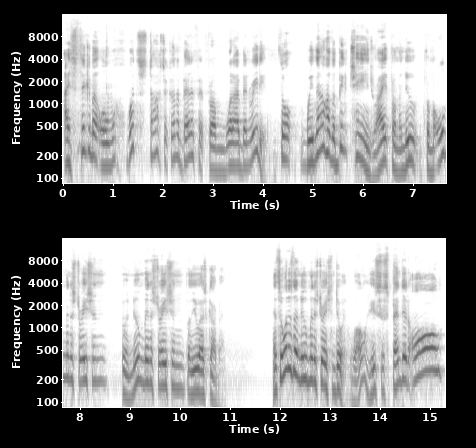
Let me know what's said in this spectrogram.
I think about, well, what stocks are going to benefit from what I've been reading? So we now have a big change, right, from a new, from an old administration to a new administration for the U.S. government. And so what is the new administration doing? Well, he suspended all,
